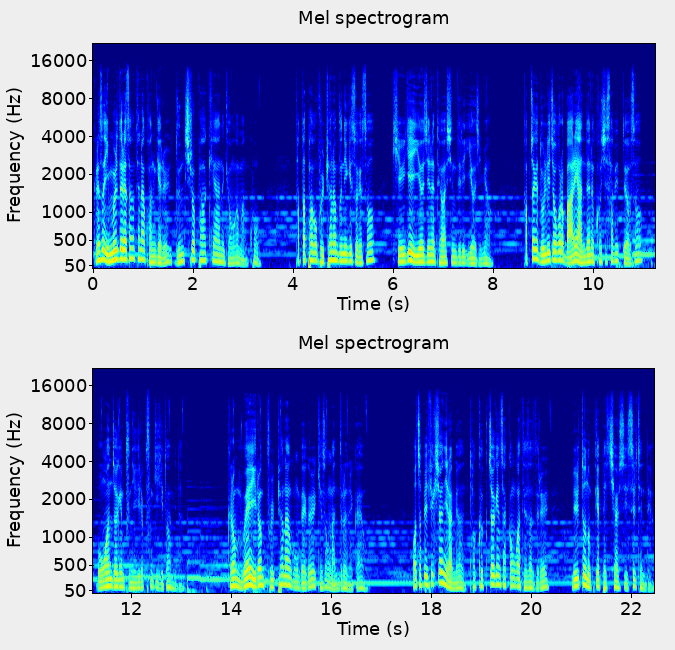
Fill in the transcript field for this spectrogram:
그래서 인물들의 상태나 관계를 눈치로 파악해야 하는 경우가 많고 답답하고 불편한 분위기 속에서 길게 이어지는 대화씬들이 이어지며 갑자기 논리적으로 말이 안 되는 컷이 삽입되어서 몽환적인 분위기를 풍기기도 합니다. 그럼 왜 이런 불편한 공백을 계속 만들어낼까요? 어차피 픽션이라면 더 극적인 사건과 대사들을 밀도 높게 배치할 수 있을 텐데요.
